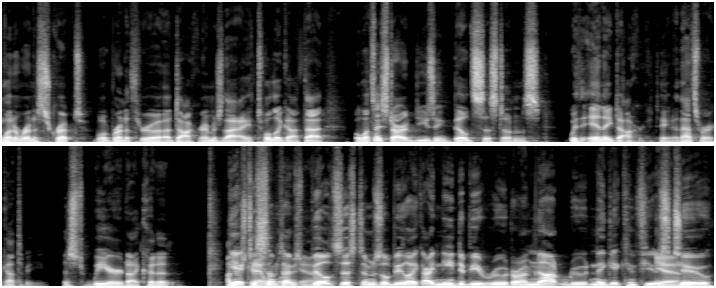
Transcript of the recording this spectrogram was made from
want to run a script we'll run it through a, a Docker image that I totally got that but once I started using build systems within a Docker container that's where it got to be just weird I couldn't Yeah, because what- sometimes yeah. build systems will be like I need to be root or I'm not root, and they get confused Yeah. too.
